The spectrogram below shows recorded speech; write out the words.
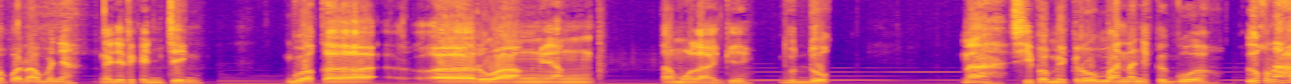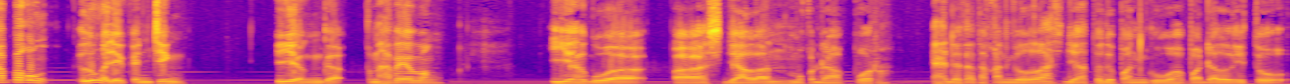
apa namanya nggak jadi kencing. Gue ke eh, ruang yang tamu lagi duduk. Nah si pemilik rumah nanya ke gue, lu kenapa kok lu nggak jadi kencing? Iya enggak. Kenapa emang? Iya gue pas jalan mau ke dapur, eh ada tatakan gelas jatuh depan gue. Padahal itu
